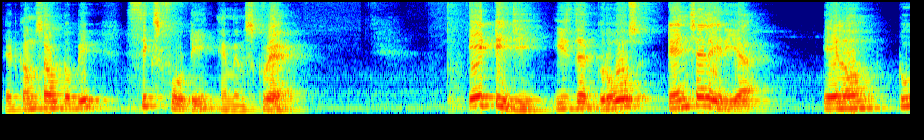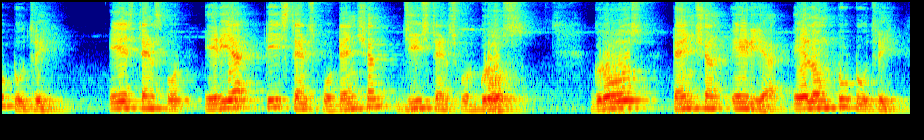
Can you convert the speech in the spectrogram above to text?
that comes out to be 640 mm square. ATG is the gross tensile area along 2 to 3. A stands for area, T stands for tension, G stands for gross. Gross tension area along 2 to 3,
